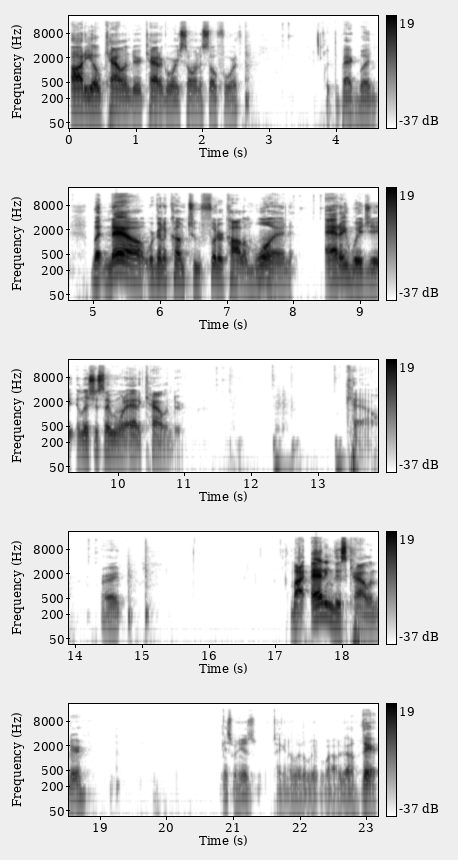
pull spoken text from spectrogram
Audio, calendar, category, so on and so forth. Click the back button. But now we're going to come to footer column one, add a widget, and let's just say we want to add a calendar. Cal, all right? By adding this calendar, this one here is taking a little bit while to go. There.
